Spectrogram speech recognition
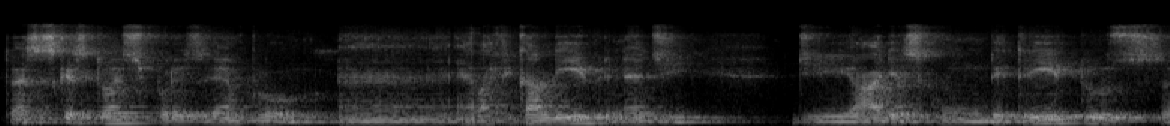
Então, essas questões, por exemplo, é, ela ficar livre né, de, de áreas com detritos, é,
